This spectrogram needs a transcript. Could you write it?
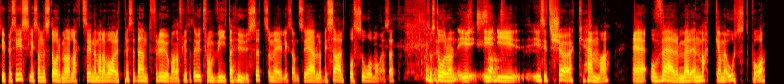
typ precis liksom när stormen har lagt sig, när man har varit presidentfru och man har flyttat ut från Vita huset som är liksom så jävla bisarrt på så många sätt. Så står hon i, i, i, i sitt kök hemma eh, och värmer en macka med ost på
